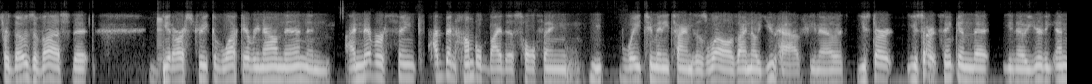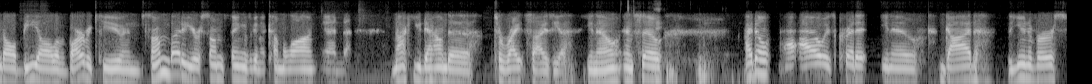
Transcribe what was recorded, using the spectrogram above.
for those of us that get our streak of luck every now and then. And I never think I've been humbled by this whole thing way too many times as well as I know you have. You know, you start you start thinking that you know you're the end all be all of barbecue, and somebody or something's going to come along and knock you down to to right size you. You know, and so. I don't. I, always credit, you know, God, the universe,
